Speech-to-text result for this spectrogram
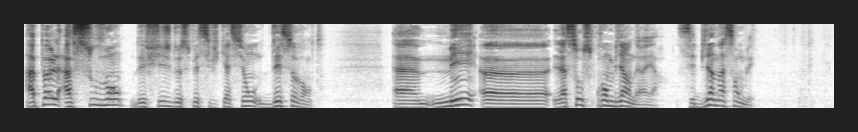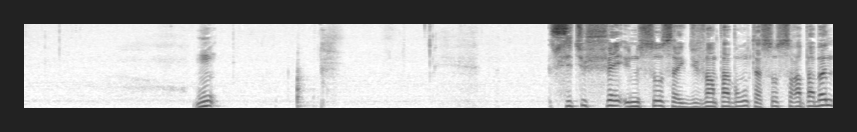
Apple a souvent des fiches de spécification décevantes. Euh, mais euh, la sauce prend bien derrière. C'est bien assemblé. Mm. Si tu fais une sauce avec du vin pas bon, ta sauce sera pas bonne.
